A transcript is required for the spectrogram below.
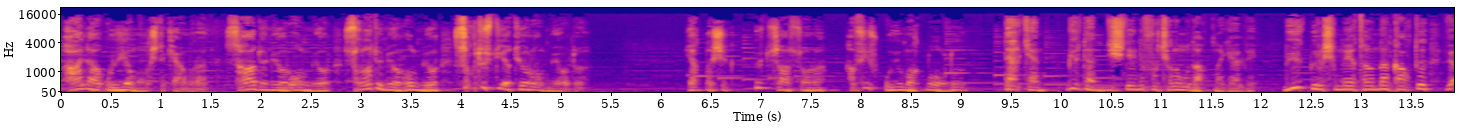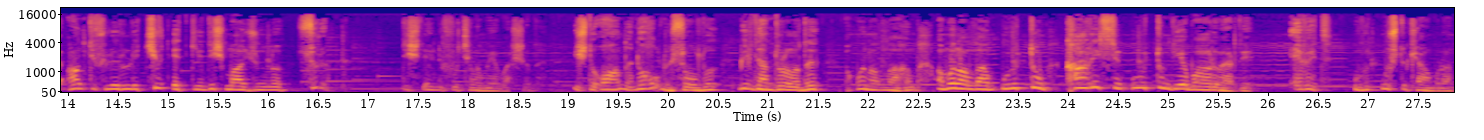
hala uyuyamamıştı Kamuran. Sağa dönüyor olmuyor, sola dönüyor olmuyor, sırt üstü yatıyor olmuyordu. Yaklaşık üç saat sonra hafif uyumaklı oldu derken birden dişlerini fırçalamadı aklına geldi. Büyük bir ışınla yatağından kalktı ve antiflorürlü çift etkili diş macununu sürüp dişlerini fırçalamaya başladı. İşte o anda ne olduysa oldu birden duraladı. Aman Allah'ım, aman Allah'ım unuttum, kahretsin unuttum diye bağırıverdi. Evet, unutmuştu Kamuran.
